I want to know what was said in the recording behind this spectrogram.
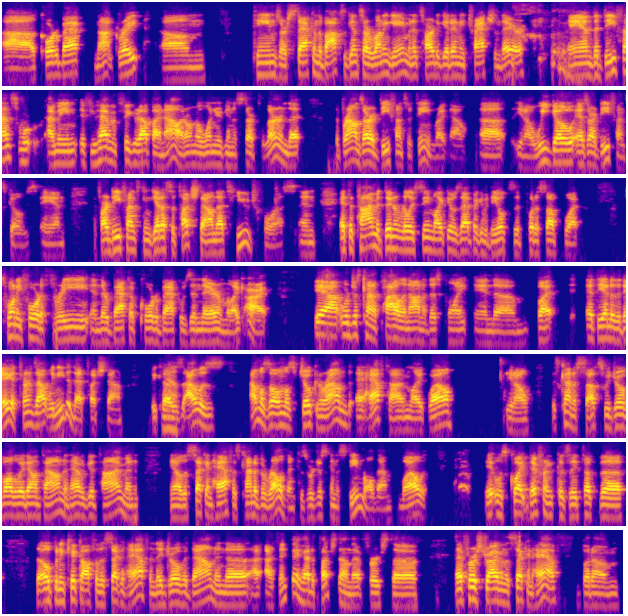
Uh, quarterback, not great. Um, teams are stacking the box against our running game, and it's hard to get any traction there. and the defense, I mean, if you haven't figured out by now, I don't know when you're going to start to learn that the Browns are a defensive team right now. Uh, you know, we go as our defense goes, and if our defense can get us a touchdown, that's huge for us. And at the time, it didn't really seem like it was that big of a deal because it put us up what 24 to three, and their backup quarterback was in there, and we're like, all right, yeah, we're just kind of piling on at this point. And um, but at the end of the day, it turns out we needed that touchdown because yeah. I was I was almost joking around at halftime, like, well, you know, this kind of sucks. We drove all the way downtown and have a good time, and you know, the second half is kind of irrelevant because we're just going to steamroll them. Well, it was quite different because they took the the opening kickoff of the second half and they drove it down, and uh, I, I, think they had a touchdown that first uh, that first drive in the second half. But um,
